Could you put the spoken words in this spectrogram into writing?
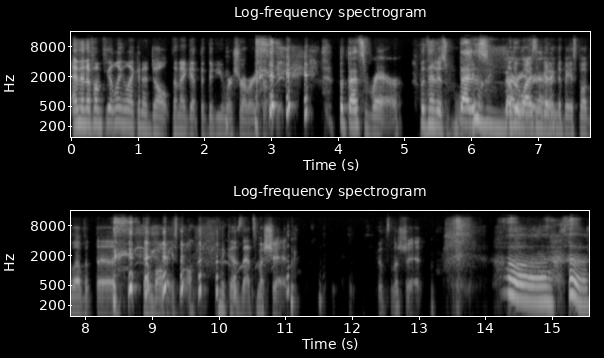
and then if I'm feeling like an adult, then I get the good humor strawberry shortcake. but that's rare. But that is That rare. is very Otherwise, rare. I'm getting the baseball glove with the gumball baseball because that's my shit. That's my shit.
